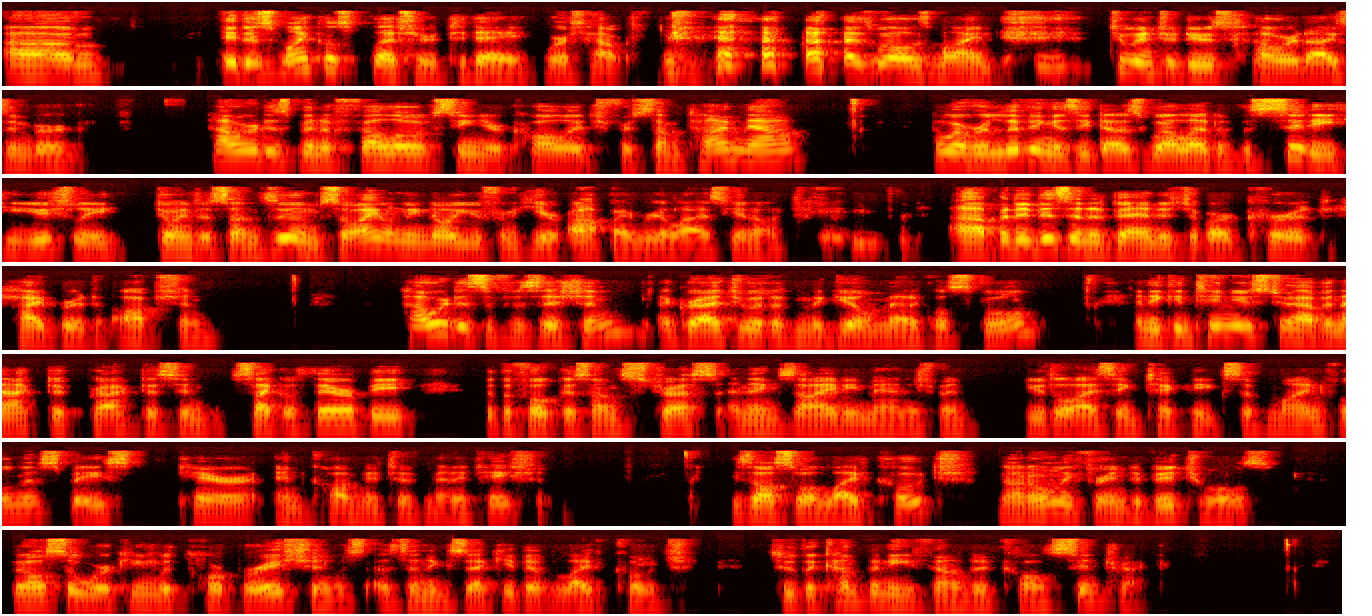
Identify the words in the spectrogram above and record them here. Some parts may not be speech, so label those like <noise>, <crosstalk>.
Um, it is Michael's pleasure today, where's Howard, <laughs> as well as mine, to introduce Howard Eisenberg. Howard has been a fellow of Senior College for some time now. However, living as he does well out of the city, he usually joins us on Zoom. So I only know you from here up, I realize, you know. Uh, but it is an advantage of our current hybrid option. Howard is a physician, a graduate of McGill Medical School, and he continues to have an active practice in psychotherapy with a focus on stress and anxiety management, utilizing techniques of mindfulness-based care and cognitive meditation. He's also a life coach, not only for individuals, but also working with corporations as an executive life coach through the company he founded called Syntrack.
